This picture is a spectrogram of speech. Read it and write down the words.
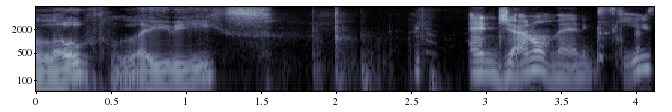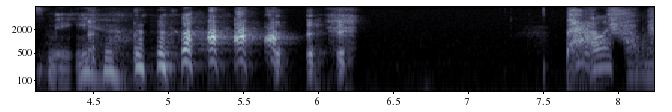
Hello, ladies. And gentlemen, excuse me. I like that one.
